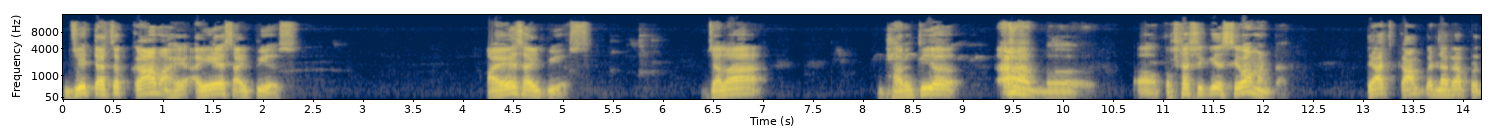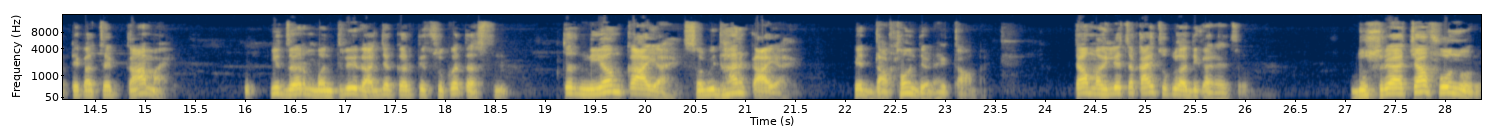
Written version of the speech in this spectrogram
जे त्याचं काम आहे I A S I P S I S I P S ज्याला भारतीय प्रशासकीय सेवा म्हणतात त्यात काम करणाऱ्या प्रत्येकाचं एक काम आहे. की जर मंत्री राज्यकर्ते चुकत असतील तर नियम काय आहे संविधान काय आहे हे दाखवून देणं हे काम आहे. त्या महिलेचं काय चुकलं अधिकाऱ्याचं? दुसऱ्याच्या फोनवरून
